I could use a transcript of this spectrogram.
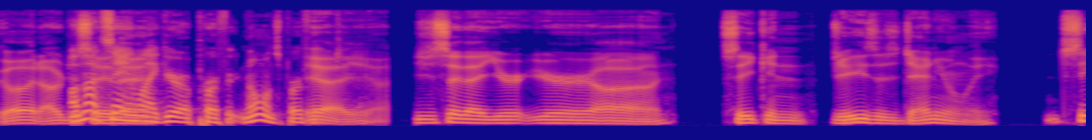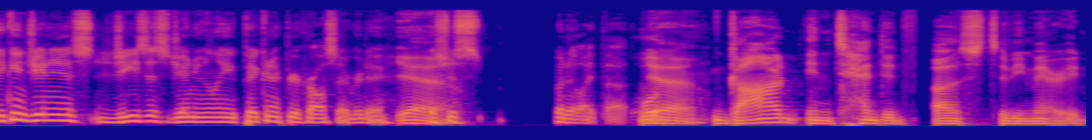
good. I would I'm not say saying that- like you're a perfect. No one's perfect. Yeah, yeah. You just say that you're you're uh seeking Jesus genuinely. Seeking genius, Jesus genuinely picking up your cross every day. Yeah. Let's just put it like that. Well, yeah. God intended us to be married.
